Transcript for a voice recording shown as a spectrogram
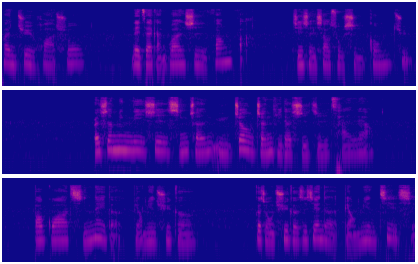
换句话说，内在感官是方法，精神酵素是工具，而生命力是形成宇宙整体的实质材料。包括其内的表面区隔、各种区隔之间的表面界限，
